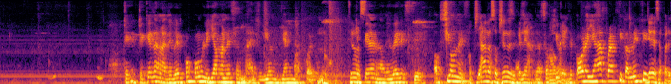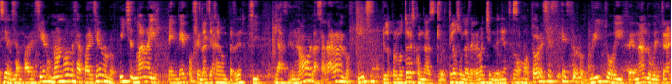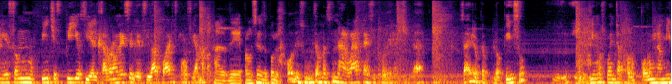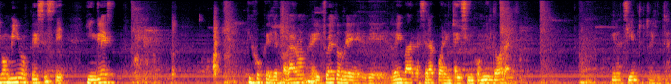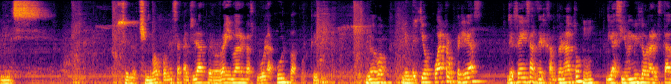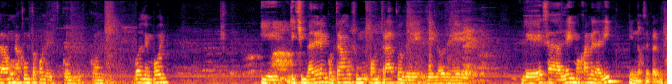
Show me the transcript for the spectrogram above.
Te, te quedan a deber, ¿cómo, cómo le llaman esas madres? Yo ya ni me acuerdo. Te Tienes- quedan a deber este, opciones. op- Ah, las opciones de pelea. Las opciones. Ahora ya prácticamente Ya desaparecieron. desaparecieron. No, no desaparecieron los pinches managers pendejos. se Las dejaron perder. Sí, las, no, las agarran los pinches Los promotores con las cláusulas de revancha inmediata. Los sacan. motores, es, esto, los Brito y Fernando Beltrán, y estos son unos pinches pillos, y el cabrón ese de Ciudad Juárez, ¿cómo se llama? Ah, de promociones del pueblo. Joder, su puta es una rata ese hijo de la chingada. ¿Sabes lo que, lo que hizo? Y, y dimos cuenta por, por un amigo mío que es este inglés. Dijo que le pagaron el sueldo de, de Rey Vargas era 45 mil dólares. Eran 130 mil. Se lo chingó con esa cantidad, pero Rey Vargas tuvo la culpa porque luego le metió cuatro peleas, defensas del campeonato, de a 100 mil dólares cada una junto con, el, con, con Golden Boy. Y de chingadera encontramos un contrato de, de lo de, de esa ley Mohamed Ali. Y no se permite.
